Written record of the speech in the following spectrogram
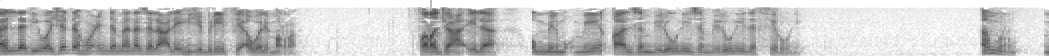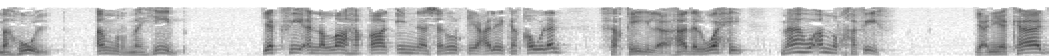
الذي وجده عندما نزل عليه جبريل في أول مرة. فرجع إلى أم المؤمنين قال زملوني زملوني دثروني. أمر مهول أمر مهيب. يكفي أن الله قال إنا سنلقي عليك قولا ثقيلا هذا الوحي ما هو أمر خفيف. يعني يكاد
